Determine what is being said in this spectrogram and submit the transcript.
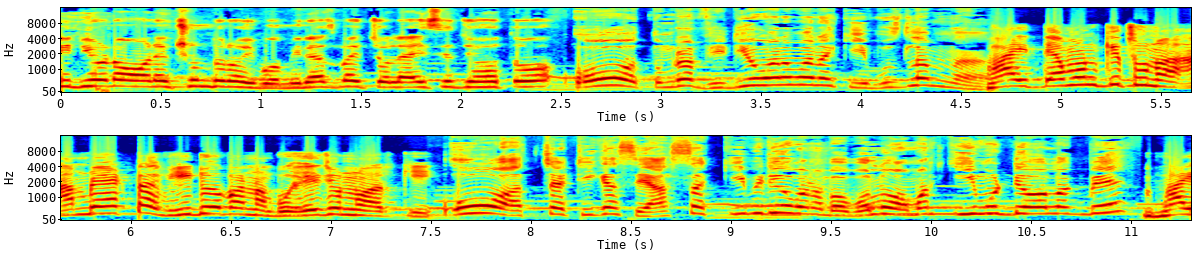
ভিডিওটা অনেক সুন্দর হইব। মিরাজ ভাই চলে আইছে যেহেতু। ও তোমরা ভিডিও বানাবা নাকি? বুঝলাম না। ভাই তেমন কিছু না। আমরা একটা ভিডিও বানাবো এই জন্য আর কি। ও আচ্ছা ঠিক আছে। আচ্ছা কি ভিডিও বানাবা? বলো আমার কি মোড দেওয়া লাগবে? ভাই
